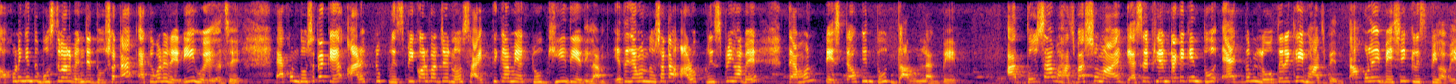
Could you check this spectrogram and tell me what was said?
তখনই কিন্তু বুঝতে পারবেন যে ধোসাটা একেবারে রেডি হয়ে গেছে। এখন ধোসাটাকে আর একটু ক্রিস্পি করবার জন্য সাইড থেকে আমি একটু ঘি দিয়ে দিলাম। এতে যেমন ধোসাটা আরও ক্রিস্পি হবে, তেমন টেস্টটাও কিন্তু দারুণ লাগবে। আর ধোসা ভাজবার সময় গ্যাসের ফ্লেমটাকে কিন্তু একদম লোতে রেখেই ভাজবেন, তাহলেই বেশি ক্রিস্পি হবে।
